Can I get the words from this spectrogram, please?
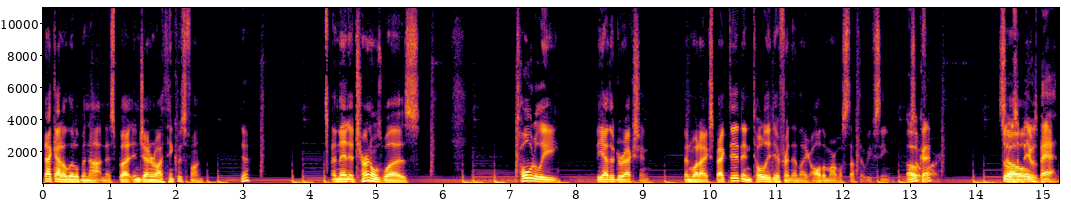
That got a little monotonous, but in general, I think it was fun. Yeah. And then Eternals was totally the other direction than what I expected, and totally different than like all the Marvel stuff that we've seen Oh, so okay. far. So, it, was, it was bad.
